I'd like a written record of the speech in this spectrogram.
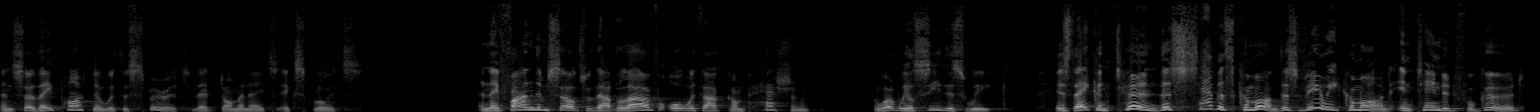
and so they partner with the spirit that dominates, exploits. And they find themselves without love or without compassion. And what we'll see this week is they can turn this Sabbath command, this very command intended for good,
